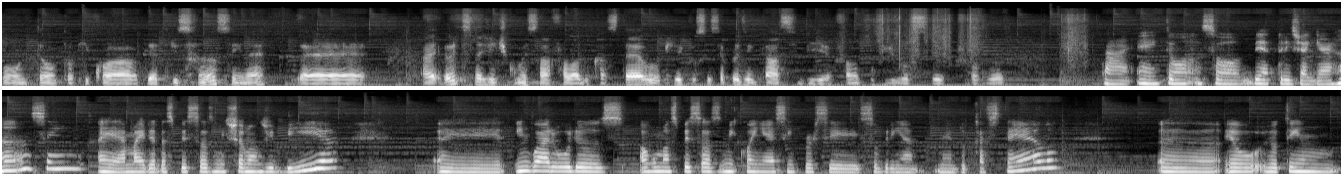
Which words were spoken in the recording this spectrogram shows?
Bom, então estou aqui com a Beatriz Hansen, né? É, antes da gente começar a falar do castelo, eu queria que você se apresentasse, Bia. Fala um pouco de você, por favor. Tá, é, então eu sou Beatriz Jaguar Hansen, é, a maioria das pessoas me chamam de Bia. É, em Guarulhos, algumas pessoas me conhecem por ser sobrinha né, do Castelo. Uh, eu, eu tenho um,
